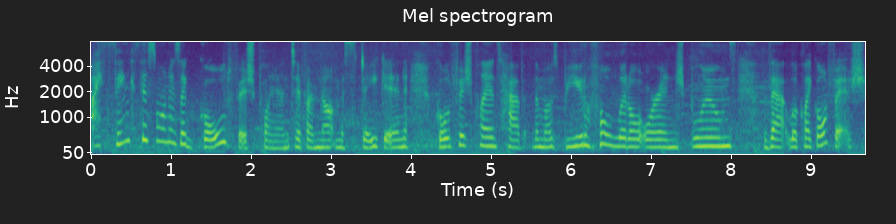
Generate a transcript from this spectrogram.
I think this one is a goldfish plant, if I'm not mistaken. Goldfish plants have the most beautiful little orange blooms that look like goldfish.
